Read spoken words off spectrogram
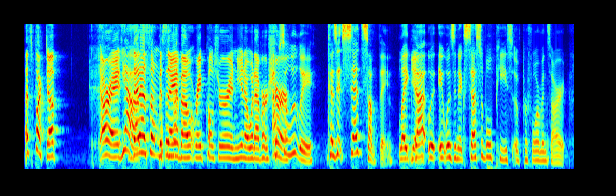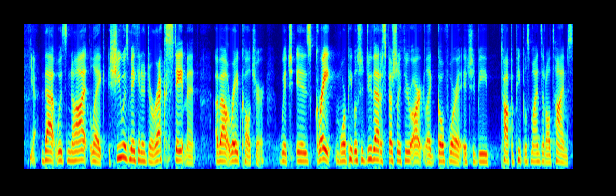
that's fucked up. All right. Yeah, That has something to say that- about rape culture and, you know, whatever. Sure. Absolutely. Because it said something. Like Yeah. that, w- it was an accessible piece of performance art. Yeah. That was not like she was making a direct statement about rape culture, which is great. More people should do that, especially through art. Like, go for it. It should be top of people's minds at all times.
